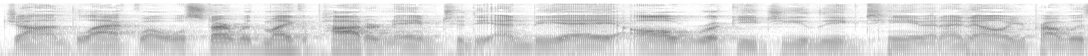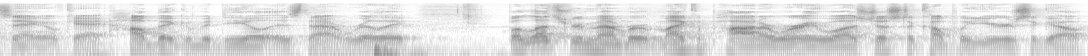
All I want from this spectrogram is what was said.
John Blackwell. We'll start with Micah Potter, named to the NBA All Rookie G League team. And I know you're probably saying, okay, how big of a deal is that really? But let's remember Micah Potter, where he was just a couple years ago,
